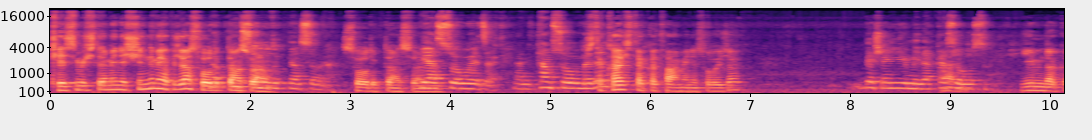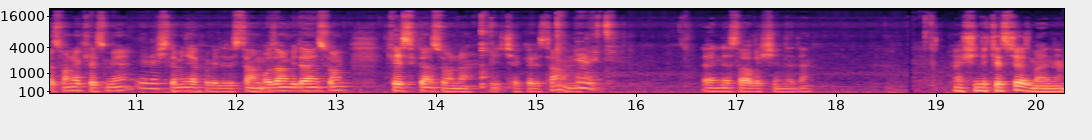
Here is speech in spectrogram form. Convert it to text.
Kesme işlemini şimdi mi yapacaksın soğuduktan sonra? Soğuduktan sonra. Soğuduktan sonra. Biraz soğuyacak. Yani tam soğumadan İşte kaç dakika tahmini soğuyacak? 5-20 dakika Yani soğusun. 20 dakika sonra kesme Evet. işlemini yapabiliriz. Tamam. O zaman bir daha en son kestikten sonra bir çekeriz tamam mı? Evet. Eline sağlık şimdiden. Ha, şimdi keseceğiz mi anne?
